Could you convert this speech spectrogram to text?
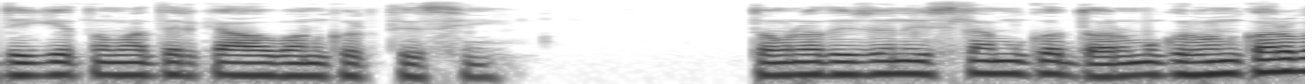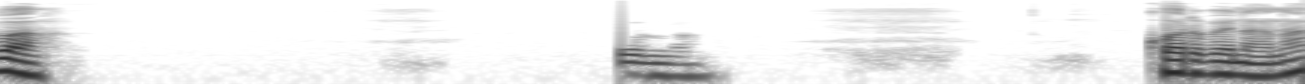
দিকে তোমাদেরকে আহ্বান করতেছি। তোমরা দুইজন ইসলাম ধর্ম গ্রহণ করবা? করবে। না না।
